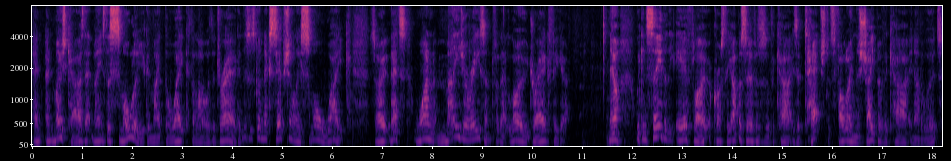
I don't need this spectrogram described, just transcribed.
And, and most cars, that means the smaller you can make the wake, the lower the drag. And this has got an exceptionally small wake. So that's one major reason for that low drag figure. Now we can see that the airflow across the upper surfaces of the car is attached, it's following the shape of the car in other words,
